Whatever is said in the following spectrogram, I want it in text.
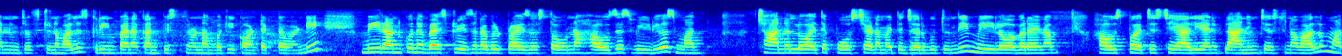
అని ఇంట్రెస్ట్ ఉన్న వాళ్ళు స్క్రీన్ పైన కనిపిస్తున్న నెంబర్కి కాంటాక్ట్ అవ్వండి. మీరు అనుకునే బెస్ట్ రీజనబుల్ ప్రైజెస్తో ఉన్న హౌసెస్ వీడియోస్ మా ఛానల్లో అయితే పోస్ట్ చేయడం అయితే జరుగుతుంది. మీలో ఎవరైనా హౌస్ పర్చేస్ చేయాలి అని ప్లానింగ్ చేస్తున్న వాళ్ళు మా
